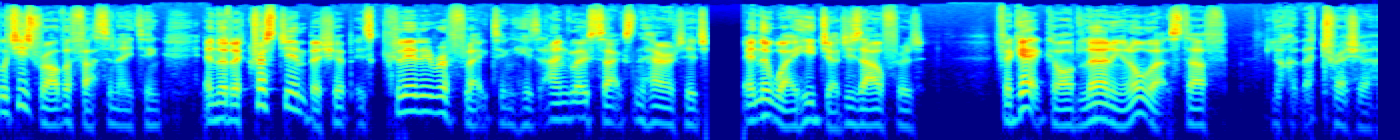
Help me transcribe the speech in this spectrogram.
which is rather fascinating in that a Christian bishop is clearly reflecting his Anglo Saxon heritage in the way he judges Alfred. Forget God, learning, and all that stuff. Look at the treasure.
